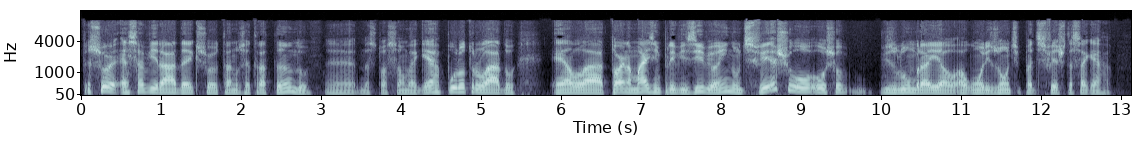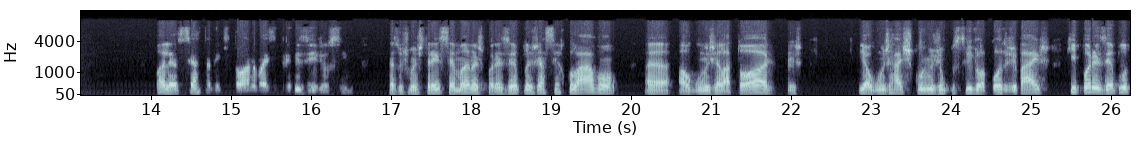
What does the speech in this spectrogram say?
Professor, essa virada aí que o senhor está nos retratando é, da situação da guerra, por outro lado, ela torna mais imprevisível ainda um desfecho ou, ou o senhor vislumbra aí algum horizonte para desfecho dessa guerra? Olha, certamente torna mais imprevisível, sim nas últimas três semanas, por exemplo, já circulavam uh, alguns relatórios e alguns rascunhos de um possível acordo de paz que, por exemplo,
